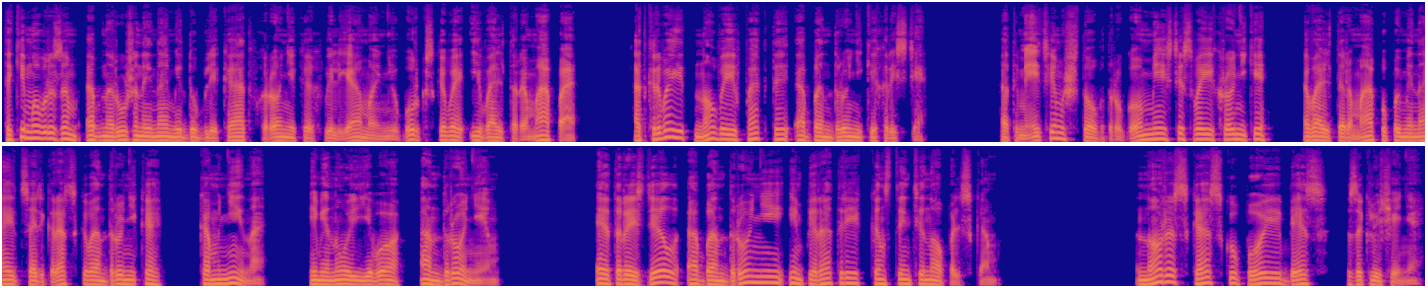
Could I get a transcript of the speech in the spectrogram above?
Таким образом, обнаруженный нами дубликат в хрониках Вильяма Ньюбургского и Вальтера Мапа открывает новые факты об Андронике Христе. Отметим, что в другом месте своей хроники Вальтер Мап упоминает царьградского Андроника Камнина, именуя его Андронием. Это раздел об Андронии императоре Константинопольском. Но рассказ скупой без заключения.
